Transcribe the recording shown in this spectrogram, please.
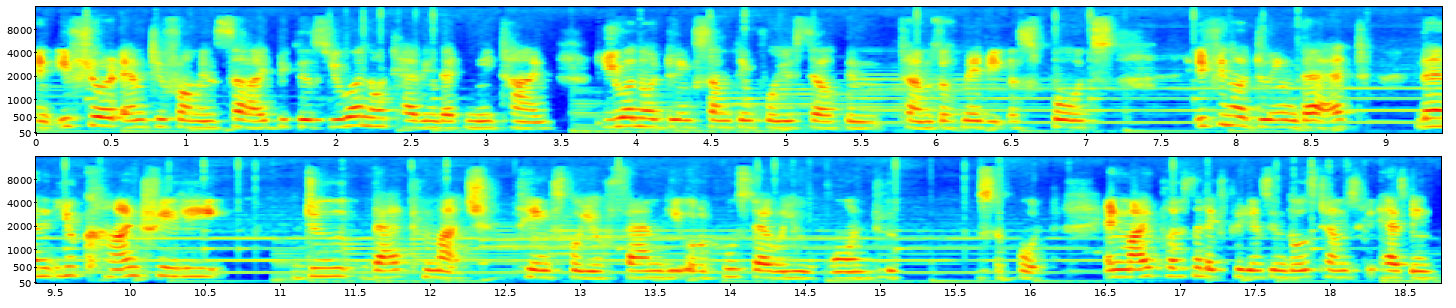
And if you're empty from inside because you are not having that me time, you are not doing something for yourself in terms of maybe a sports. If you're not doing that, then you can't really do that much things for your family or whosoever you want to support. And my personal experience in those terms has been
